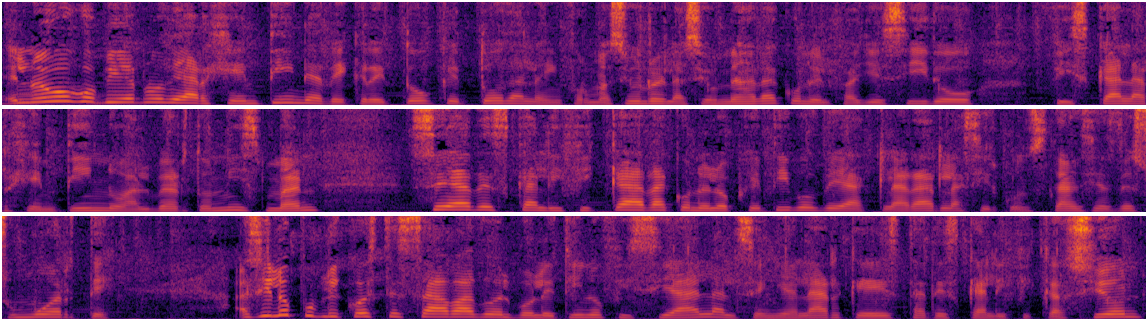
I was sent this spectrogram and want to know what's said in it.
El nuevo gobierno de Argentina decretó que toda la información relacionada con el fallecido fiscal argentino Alberto Nisman sea descalificada con el objetivo de aclarar las circunstancias de su muerte. Así lo publicó este sábado el Boletín Oficial al señalar que esta descalificación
